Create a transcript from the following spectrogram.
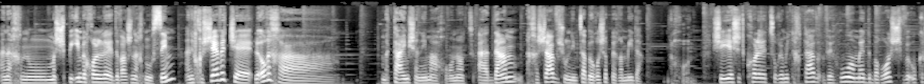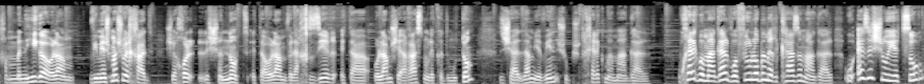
אנחנו משפיעים בכל דבר שאנחנו עושים. אני חושבת שלאורך ה-200 שנים האחרונות, האדם חשב שהוא נמצא בראש הפירמידה. נכון. שיש את כל היצורים מתחתיו, והוא עומד בראש, והוא ככה מנהיג העולם. ואם יש משהו אחד שיכול לשנות את העולם ולהחזיר את העולם שהרסנו לקדמותו, זה שהאדם יבין שהוא פשוט חלק מהמעגל. הוא חלק במעגל והוא אפילו לא במרכז המעגל. הוא איזשהו יצור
